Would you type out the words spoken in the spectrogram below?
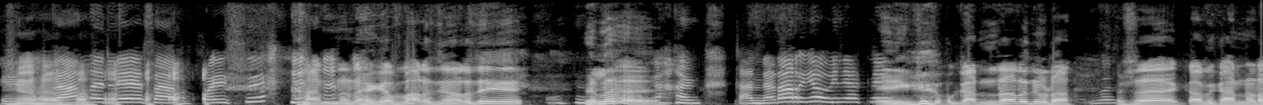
എന്താന്നല്ലേ സർപ്രൈസ്? പറഞ്ഞു പറഞ്ഞ് അല്ലേ? കന്നഡ അറിയോ എനിക്ക് കന്നഡ അറിഞ്ഞൂടാ. പക്ഷെ കവി കന്നഡ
